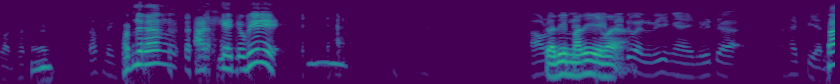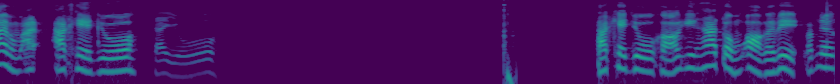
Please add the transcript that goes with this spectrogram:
ก่อนสักอืม แป๊บหนึ่งแป๊บนึงอาเขตอยู่พี่ เอาเกิดดิจะมาดิเล่นเกมา นี้ด้วยหรือยังไง หรือจะให้เปลี่ยน ใช่ผมอาอาเขตอยู่ ใช่อยู่ อาเขตอยู่ขอยิงห้าตัวผมออกเลยพี่แป๊บนึง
